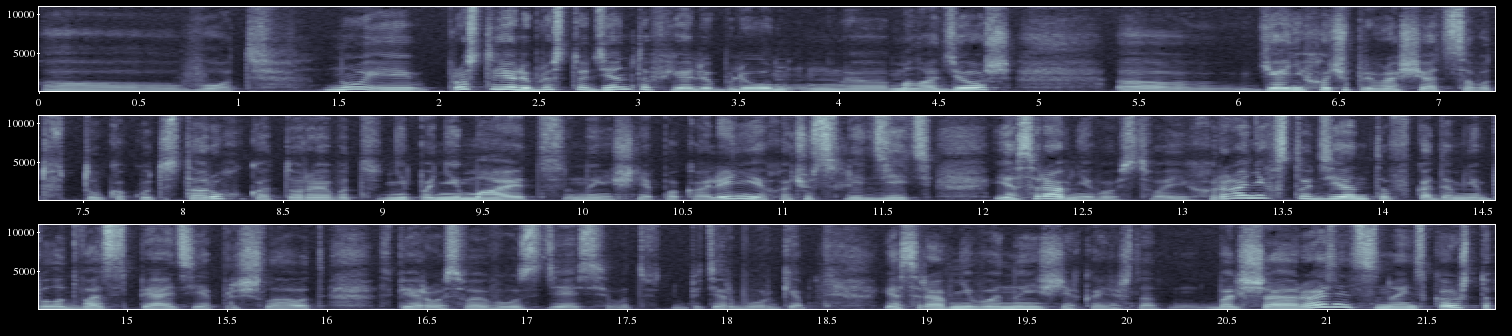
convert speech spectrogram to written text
А, вот. Ну и просто я люблю студентов, я люблю э, молодежь. Э, я не хочу превращаться вот в ту какую-то старуху, которая вот не понимает нынешнее поколение. Я хочу следить. Я сравниваю своих ранних студентов, когда мне было 25, я пришла вот в первый свой вуз здесь, вот в Петербурге. Я сравниваю нынешних, конечно, большая разница, но я не скажу, что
